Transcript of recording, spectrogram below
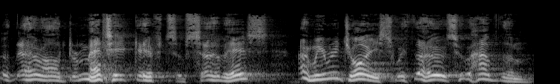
that there are dramatic gifts of service, and we rejoice with those who have them.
